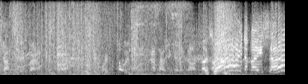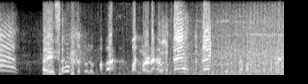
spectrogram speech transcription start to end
Gas is inbound. You get it done. nice one. Ay, nakaisa! Tutulog pa ba? One more round. Tulog na! Good night! Tulog na, parang tulog na tayo.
